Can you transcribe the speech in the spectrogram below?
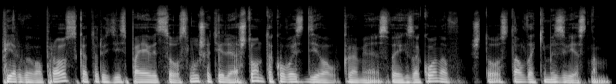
первый вопрос, который здесь появится у слушателя, а что он такого сделал, кроме своих законов, что стал таким известным?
